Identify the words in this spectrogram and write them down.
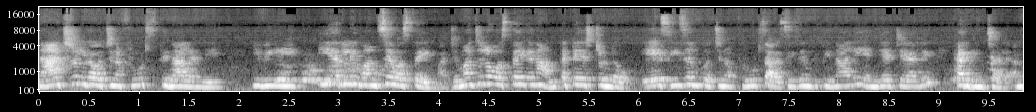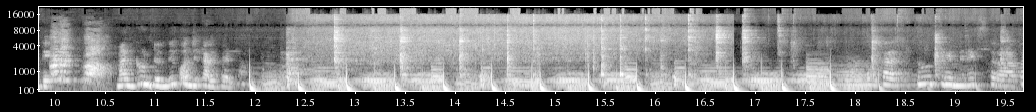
న్యాచురల్గా వచ్చిన ఫ్రూట్స్ తినాలండి. ఇవి ఇయర్లీ వన్సే వస్తాయి. మధ్య మధ్యలో వస్తాయి కానీ అంత టేస్ట్ ఉండవు. ఏ సీజన్కి వచ్చిన ఫ్రూట్స్ ఆ సీజన్కి తినాలి ఎంజాయ్ చేయాలి కరిగించాలి. అంతే. మగ్గు ఉంటుంది కొంచెం కలిపెడతాం ఒక టూ త్రీ మినిట్స్ తర్వాత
